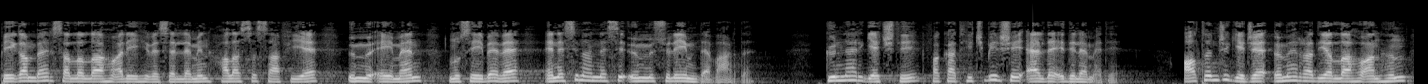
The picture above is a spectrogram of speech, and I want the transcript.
Peygamber sallallahu aleyhi ve sellemin halası Safiye, Ümmü Eymen, Nuseybe ve Enes'in annesi Ümmü Süleym de vardı. Günler geçti fakat hiçbir şey elde edilemedi. Altıncı gece Ömer radıyallahu anh'ın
